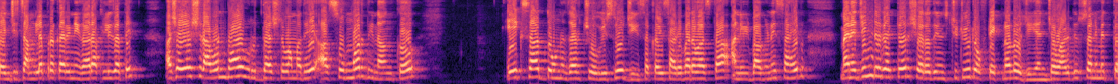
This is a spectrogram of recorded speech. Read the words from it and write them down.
त्यांची चांगल्या प्रकारे निगा राखली जाते. अशा या श्रावणबाळ वृद्धाश्रमामध्ये आज सोमवार दिनांक एक सात दोन हजार चोवीस रोजी सकाळी साडेबारा वाजता अनिल बागणे साहेब managing director Sharad institute of technology यांच्या वाढदिवसानिमित्त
